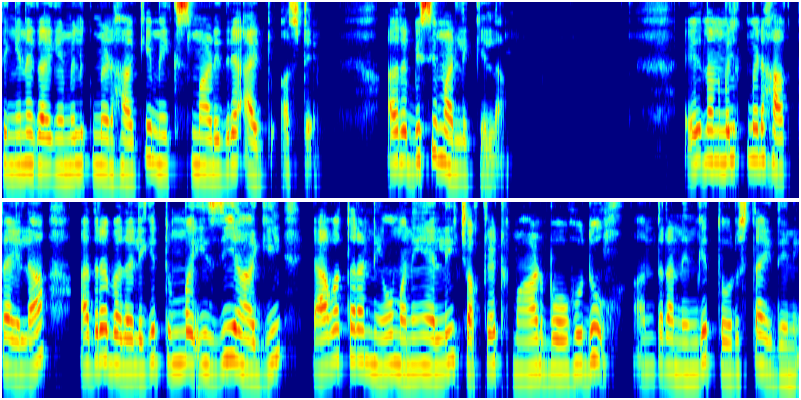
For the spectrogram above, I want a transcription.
ತೆಂಗಿನಕಾಯಿಗೆ ಮಿಲ್ಕ್ ಮೇಡ್ ಹಾಕಿ ಮಿಕ್ಸ್ ಮಾಡಿದರೆ ಆಯಿತು ಅಷ್ಟೇ. ಆದರೆ ಬಿಸಿ ಮಾಡಲಿಕ್ಕಿಲ್ಲ. ಇದು ನಾನು ಮಿಲ್ಕ್ ಮೇಡ್ ಹಾಕ್ತಾ ಇಲ್ಲ. ಅದರ ಬದಲಿಗೆ ತುಂಬ ಈಸಿಯಾಗಿ ಯಾವ ಥರ ನೀವು ಮನೆಯಲ್ಲಿ ಚಾಕ್ಲೇಟ್ ಮಾಡಬಹುದು ಅಂತ ನಾನು ನಿಮಗೆ ತೋರಿಸ್ತಾ ಇದ್ದೀನಿ.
